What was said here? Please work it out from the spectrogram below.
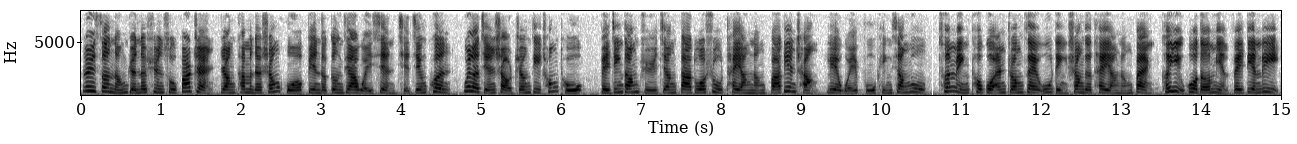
绿色能源的迅速发展让他们的生活变得更加危险且艰困。为了减少征地冲突，北京当局将大多数太阳能发电厂列为扶贫项目。村民透过安装在屋顶上的太阳能板，可以获得免费电力。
